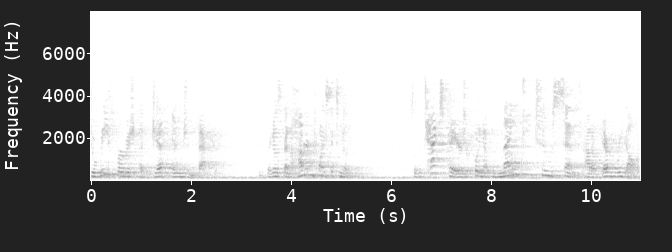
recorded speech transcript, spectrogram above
to refurbish a jet engine factory. They're going to spend $126 million. So the taxpayers are putting up 92 cents out of every dollar.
